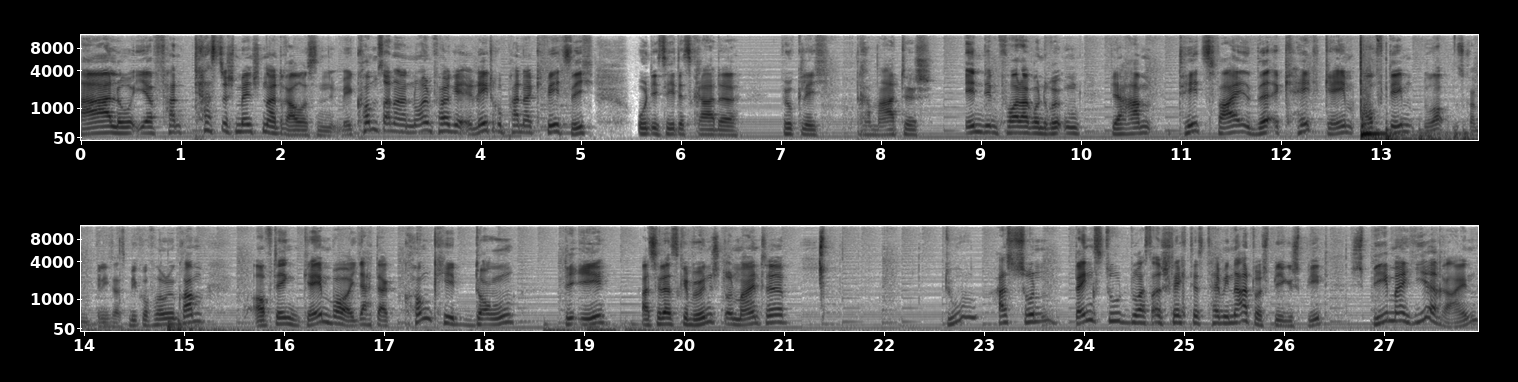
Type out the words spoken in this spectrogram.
Hallo, ihr fantastischen Menschen da draußen. Willkommen zu einer neuen Folge Retro Panda quält sich. Und ihr seht es gerade wirklich dramatisch in den Vordergrund rücken. Wir haben T2 The Arcade Game auf dem... Oh, jetzt bin ich das Mikrofon gekommen. Auf den Gameboy. Ja, der Konkidong.de hat sich das gewünscht und meinte, du hast schon, denkst du, du hast ein schlechtes Terminator-Spiel gespielt, spiel mal hier rein.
